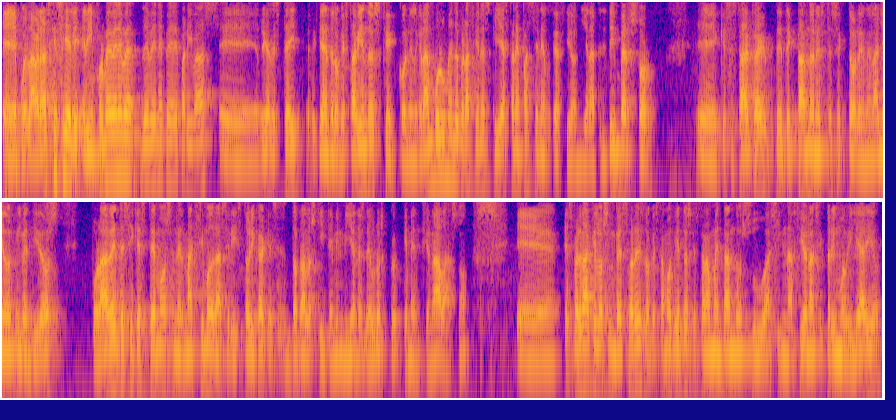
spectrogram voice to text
Eh, pues la verdad es que sí, el, informe de BNP Paribas eh, Real Estate, efectivamente lo que está viendo es que con el gran volumen de operaciones que ya están en fase de negociación y el apetito inversor eh, que se está detectando en este sector en el año 2022, probablemente sí que estemos en el máximo de la serie histórica, que es en torno a los 15.000 millones de euros que mencionabas. ¿no? es verdad que los inversores lo que estamos viendo es que están aumentando su asignación al sector inmobiliario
